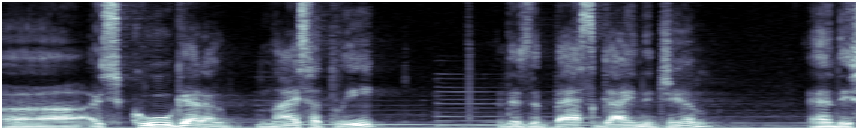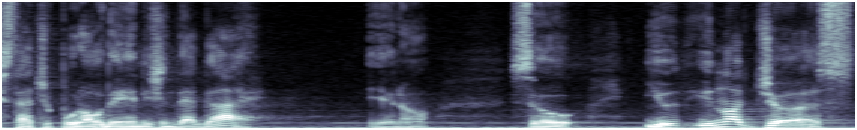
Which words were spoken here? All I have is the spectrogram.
uh, a school get a nice athlete, there's the best guy in the gym, and they start to put all the energy in that guy, you know. So you you not just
